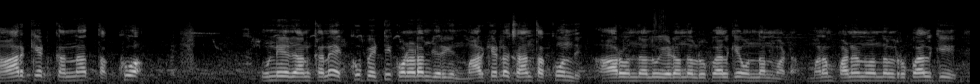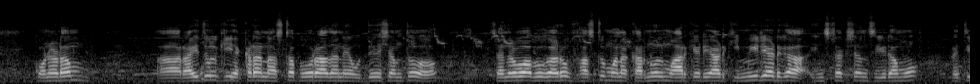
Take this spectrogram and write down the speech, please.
మార్కెట్ కన్నా తక్కువ ఉండేదానికన్నా ఎక్కువ పెట్టి కొనడం జరిగింది. మార్కెట్లో చాలా తక్కువ ఉంది. ఆరు వందలు ఏడు వందల రూపాయలకే ఉందన్నమాట. మనం పన్నెండు వందల రూపాయలకి కొనడం రైతులకి ఎక్కడ నష్టపోరాదనే ఉద్దేశంతో చంద్రబాబు గారు ఫస్ట్ మన కర్నూలు మార్కెట్ యార్డ్కి ఇమీడియట్గా ఇన్స్ట్రక్షన్స్ ఇవ్వడము ప్రతి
